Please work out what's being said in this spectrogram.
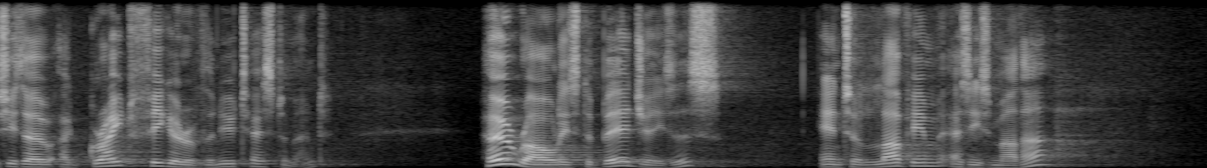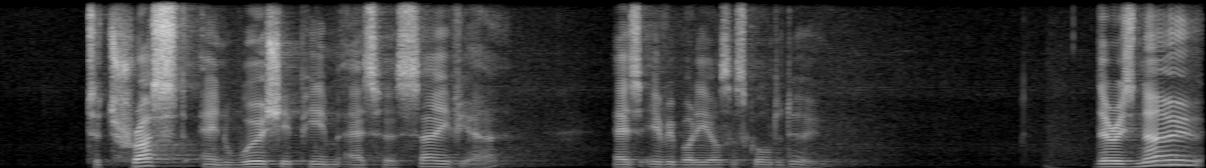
she's a, a great figure of the New Testament, her role is to bear Jesus and to love him as his mother to trust and worship Him as her Saviour, as everybody else is called to do. There is no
